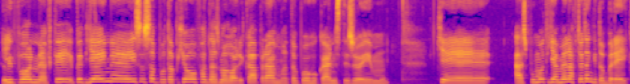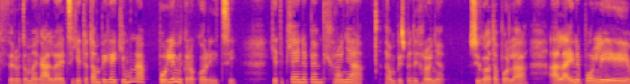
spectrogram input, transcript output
Λοιπόν, αυτή, παιδιά, είναι ίσως από τα πιο φαντασμαγορικά πράγματα που έχω κάνει στη ζωή μου. Και ας πούμε ότι για μένα αυτό ήταν και το breakthrough το μεγάλο έτσι, γιατί όταν πήγα εκεί ήμουν πολύ μικρό κορίτσι. Γιατί πια είναι πέμπτη χρονιά. Θα μου πεις πέντε χρόνια, σιγά τα πολλά, αλλά είναι πολύ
